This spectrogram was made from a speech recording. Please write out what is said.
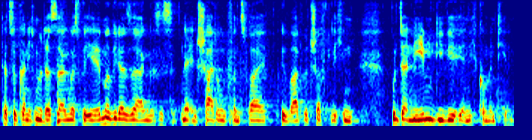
Dazu kann ich nur das sagen, was wir hier immer wieder sagen. Das ist eine Entscheidung von zwei privatwirtschaftlichen Unternehmen, die wir hier nicht kommentieren.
